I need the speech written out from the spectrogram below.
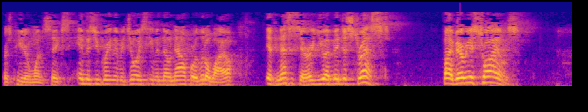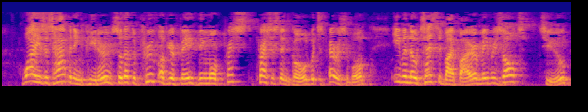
1 Peter 1 6. In this you greatly rejoice, even though now for a little while, if necessary, you have been distressed by various trials. Why is this happening, Peter? So that the proof of your faith, being more precious, precious than gold, which is perishable, even though tested by fire, may result to,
